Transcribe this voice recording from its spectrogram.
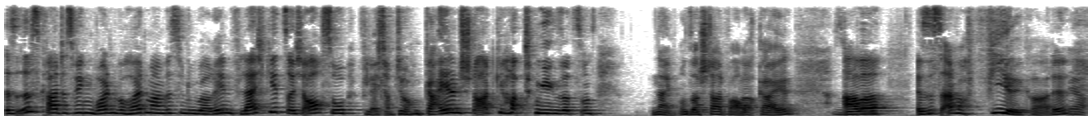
es ist gerade, deswegen wollten wir heute mal ein bisschen drüber reden. Vielleicht geht's euch auch so. Vielleicht habt ihr auch einen geilen Start gehabt im Gegensatz zu uns. Nein, unser Start war auch geil. Aber es ist einfach viel gerade. Ja.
